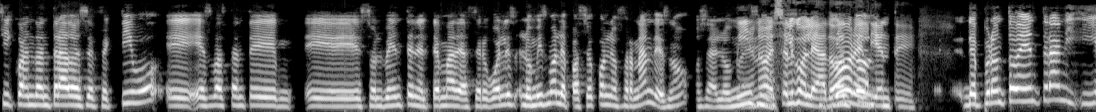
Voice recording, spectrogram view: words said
Sí, cuando ha entrado es efectivo, eh, es bastante eh, solvente en el tema de hacer goles. Lo mismo le pasó con Leo Fernández, ¿no? O sea, lo mismo. No, es el goleador, el diente de pronto entran y,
